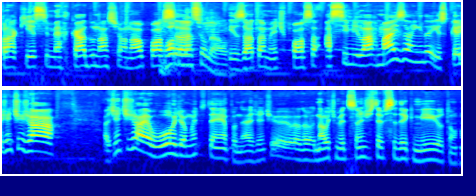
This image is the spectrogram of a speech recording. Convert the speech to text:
para que esse mercado nacional possa. Rota nacional. Exatamente, possa assimilar mais ainda isso. Porque a gente já. A gente já é Word há muito tempo, né? A gente, na última edição a gente teve Cedric Milton,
